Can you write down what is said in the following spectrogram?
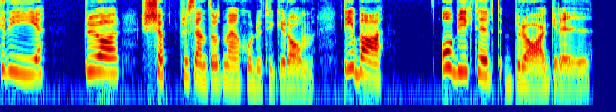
Tre, du har köpt presenter åt människor du tycker om. Det är bara objektivt bra grej.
